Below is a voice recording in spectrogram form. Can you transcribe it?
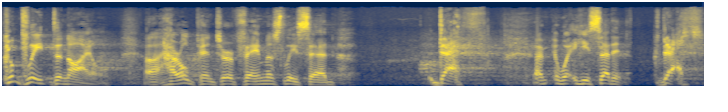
complete denial. Uh, Harold Pinter famously said, Death he said it, death.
